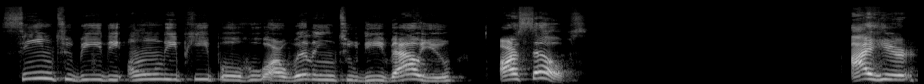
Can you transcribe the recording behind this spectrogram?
seem to be the only people who are willing to devalue ourselves. I hear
